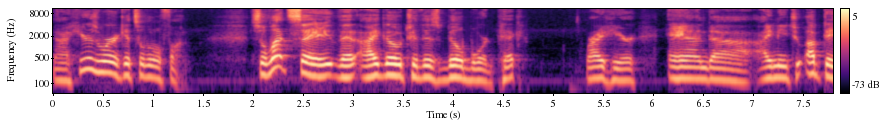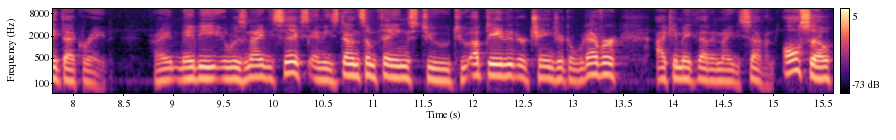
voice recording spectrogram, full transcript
Now, here's where it gets a little fun. So let's say that I go to this billboard pick right here and uh, I need to update that grade. Right? Maybe it was 96 and he's done some things to, to update it or change it or whatever. I can make that a 97. Also,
